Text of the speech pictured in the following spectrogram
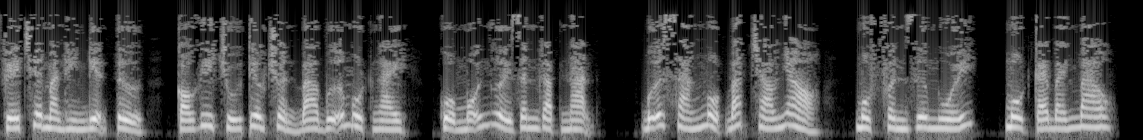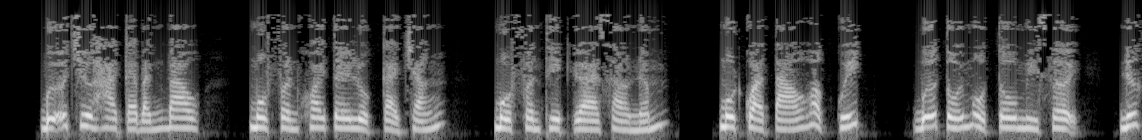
Phía trên màn hình điện tử có ghi chú tiêu chuẩn ba bữa một ngày của mỗi người dân gặp nạn. Bữa sáng một bát cháo nhỏ, một phần dưa muối, một cái bánh bao. Bữa trưa hai cái bánh bao, một phần khoai tây luộc cải trắng, một phần thịt gà xào nấm, một quả táo hoặc quýt. Bữa tối một tô mì sợi, nước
